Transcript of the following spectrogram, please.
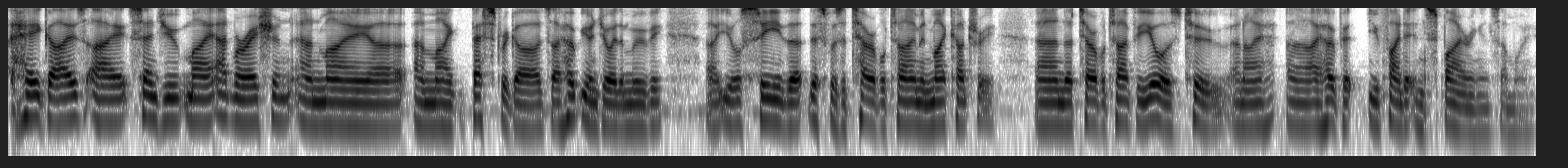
Hey guys, I send you my admiration and my uh, and my best regards. I hope you enjoy the movie. Uh, you'll see that this was a terrible time in my country and a terrible time for yours too. And I uh, I hope it, you find it inspiring in some way.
